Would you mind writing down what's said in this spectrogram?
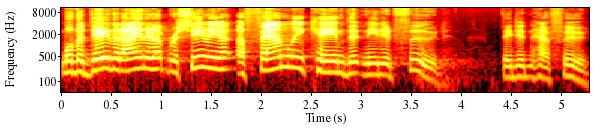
Well, the day that I ended up receiving it, a family came that needed food. They didn't have food.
